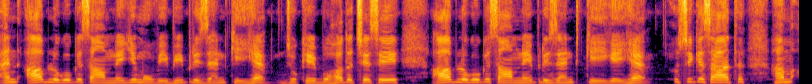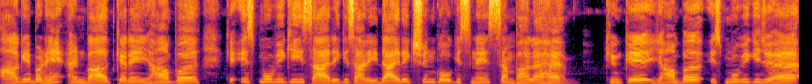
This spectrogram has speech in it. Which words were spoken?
एंड आप लोगों के सामने ये मूवी भी प्रेजेंट की है, जो कि बहुत अच्छे से आप लोगों के सामने प्रेजेंट की गई है। उसी के साथ हम आगे बढ़ें एंड बात करें यहाँ पर कि इस मूवी की सारी की सारी डायरेक्शन को किसने संभाला है। क्योंकि यहाँ पर इस मूवी की जो है,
